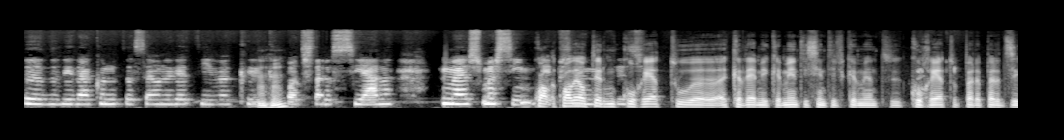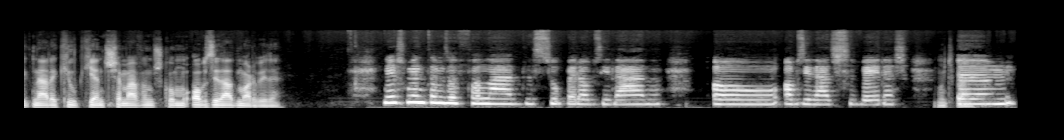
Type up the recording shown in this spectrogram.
devido à conotação negativa que, uhum. que, pode estar associada, mas, mas sim. Qual é, qual é o termo isso. correto, academicamente e cientificamente correto, para, para designar aquilo que antes chamávamos como obesidade mórbida? Neste momento estamos a falar de superobesidade ou obesidades severas. Muito bem. Um,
